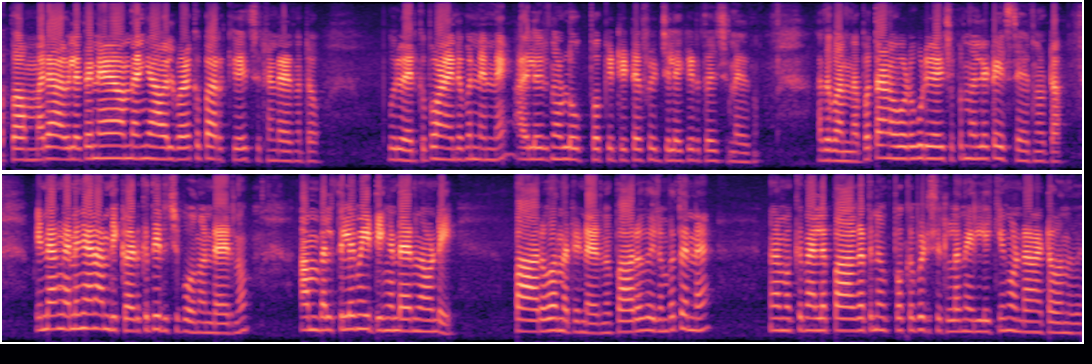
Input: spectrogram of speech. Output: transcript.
അപ്പോൾ അമ്മ രാവിലെ തന്നെ ഒന്ന് ഞാവൽപ്പഴമൊക്കെ പറക്കി വെച്ചിട്ടുണ്ടായിരുന്നു കേട്ടോ ഗുരുവായൂർക്ക് പോണതിന്റെ മുന്നേ തന്നെ അതിലൊരു നുള്ളു ഉപ്പൊക്കെ ഇട്ടിട്ട് ഫ്രിഡ്ജിലേക്ക് എടുത്ത് വെച്ചിട്ടുണ്ടായിരുന്നു. അത് വന്നപ്പോൾ തണവോട് കൂടി കഴിച്ചപ്പോൾ നല്ല ടേസ്റ്റ് ആയിരുന്നു കേട്ടോ പിന്നെ അങ്ങനെ ഞാൻ അന്തിക്കാടക്ക് തിരിച്ചു പോകുന്നുണ്ടായിരുന്നു അമ്പലത്തിലെ മീറ്റിംഗ് ഉണ്ടായിരുന്നതുകൊണ്ടേ പാറു വന്നിട്ടുണ്ടായിരുന്നു. പാറു വരുമ്പോൾ തന്നെ നമുക്ക് നല്ല പാകത്തിന് ഉപ്പൊക്കെ പിടിച്ചിട്ടുള്ള നെല്ലിക്കയും കൊണ്ടാണ് കേട്ടോ വന്നത്.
